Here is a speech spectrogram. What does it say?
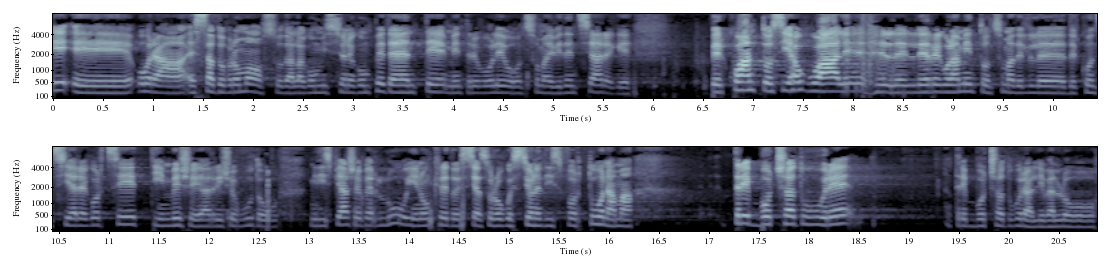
e eh, ora è stato promosso dalla commissione competente, mentre volevo insomma, evidenziare che per quanto sia uguale il regolamento insomma, del, del, consigliere Corsetti invece ha ricevuto, mi dispiace per lui, non credo che sia solo questione di sfortuna, ma tre bocciature, tre bocciature a livello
